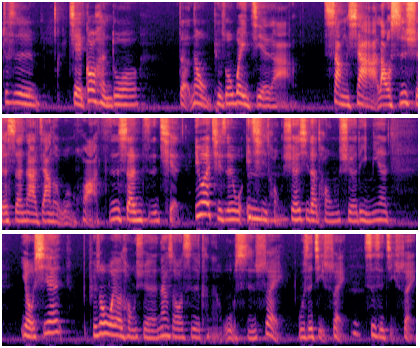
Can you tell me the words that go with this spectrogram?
就是解构很多的那种，比如说未接啊、上下老师、学生啊这样的文化，资深之浅。因为其实我一起同学习的同学里面，有些比如说我有同学那时候是可能五十岁、五十几岁、四十几岁，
